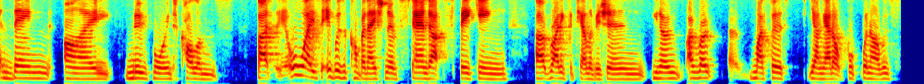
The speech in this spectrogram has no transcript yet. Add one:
and then I moved more into columns. But always, it was a combination of stand-up, speaking, uh, writing for television. You know, I wrote uh, my first young adult book when I was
